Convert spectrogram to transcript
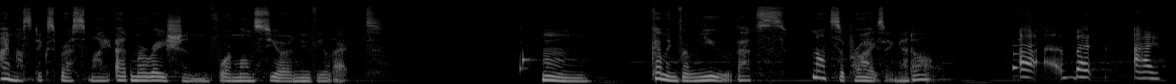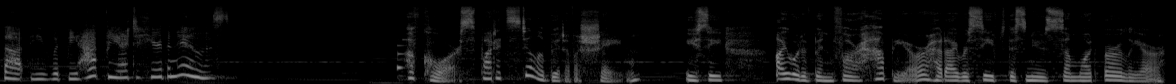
I must express my admiration for Monsieur Neuvillette. Hmm. Coming from you, that's not surprising at all. Uh, but I thought you would be happier to hear the news. Of course, but it's still a bit of a shame. You see, I would have been far happier had I received this news somewhat earlier.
